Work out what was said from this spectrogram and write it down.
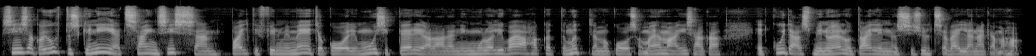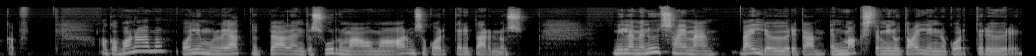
siis aga juhtuski nii, et sain sisse Balti Filmi meediakooli muusika erialale ning mul oli vaja hakata mõtlema koos oma ema ja isaga, et kuidas minu elu Tallinnas siis üldse välja nägema hakkab. aga vanaema oli mulle jätnud peale enda surma oma armsa korteri Pärnus, mille me nüüd saime välja üürida, et maksta minu Tallinna korteri üüri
